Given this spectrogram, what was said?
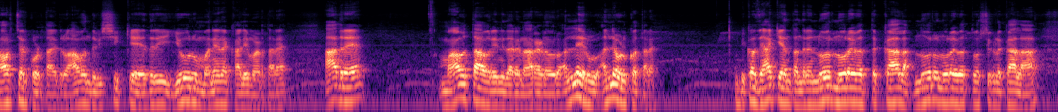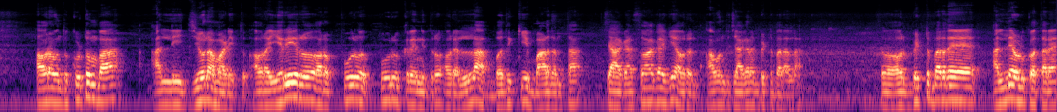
ಟಾರ್ಚರ್ ಕೊಡ್ತಾ ಇದ್ರು. ಆ ಒಂದು ವಿಷಯಕ್ಕೆ ಹೆದರಿ ಇವರು ಮನೇನ ಖಾಲಿ ಮಾಡ್ತಾರೆ. ಆದರೆ ಮಾವುತ ಅವರೇನಿದ್ದಾರೆ? ನಾರಾಯಣ ಅವರು ಅಲ್ಲೇ ಇರು, ಅಲ್ಲೇ ಉಳ್ಕೋತಾರೆ. ಬಿಕಾಸ್ ಯಾಕೆ ಅಂತಂದರೆ ನೂರು ನೂರೈವತ್ತು ಕಾಲ, ನೂರು ನೂರೈವತ್ತು ವರ್ಷಗಳ ಕಾಲ ಅವರ ಒಂದು ಕುಟುಂಬ ಅಲ್ಲಿ ಜೀವನ ಮಾಡಿತ್ತು. ಅವರ ಹಿರಿಯರು, ಅವರ ಪೂರ್ವ, ಪೂರ್ವಿಕರೇನಿದ್ರು, ಅವರೆಲ್ಲ ಬದುಕಿ ಬಾಳ್ದಂಥ ಜಾಗ. ಸೊ ಹಾಗಾಗಿ ಅವರು, ಆ ಒಂದು ಜಾಗನ ಬಿಟ್ಟು ಬರಲ್ಲ. ಸೊ ಅವ್ರು ಬಿಟ್ಟು ಬರದೆ ಅಲ್ಲೇ ಉಳ್ಕೋತಾರೆ.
